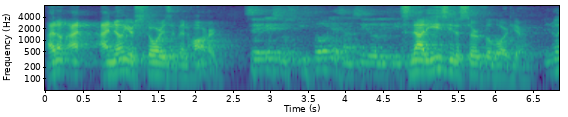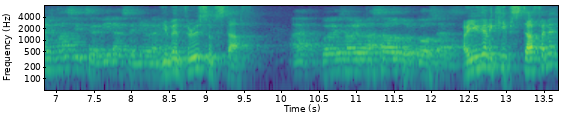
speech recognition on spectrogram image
I don't I, I know your stories have been hard. Sé que sus historias han sido It's not easy to serve the Lord here. No es fácil servir al Señor aquí. You've been through some stuff. Ah, Puedes haber pasado por cosas. Are you going to keep stuffing it?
